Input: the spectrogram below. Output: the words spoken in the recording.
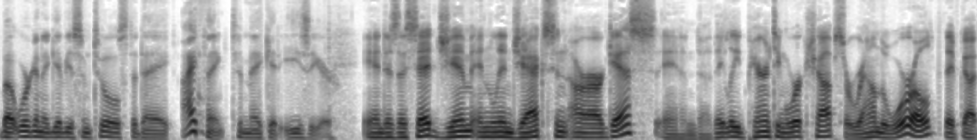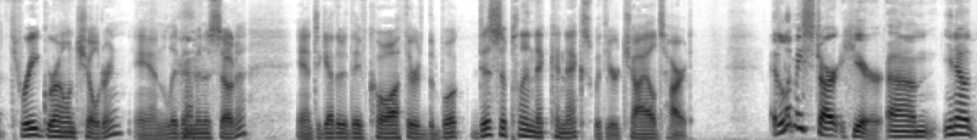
but we're going to give you some tools today, I think, to make it easier. And as I said, Jim and Lynn Jackson are our guests, and uh, they lead parenting workshops around the world. They've got three grown children and live in Minnesota. And together they've co authored the book, Discipline That Connects with Your Child's Heart. And let me start here. Um, you know,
